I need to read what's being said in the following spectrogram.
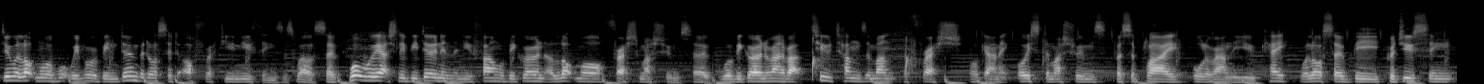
do a lot more of what we've already been doing, but also to offer a few new things as well. So what we'll actually be doing in the new farm, we'll be growing a lot more fresh mushrooms. So we'll be growing around about two tons a month of fresh organic oyster mushrooms for supply all around the UK. We'll also be producing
